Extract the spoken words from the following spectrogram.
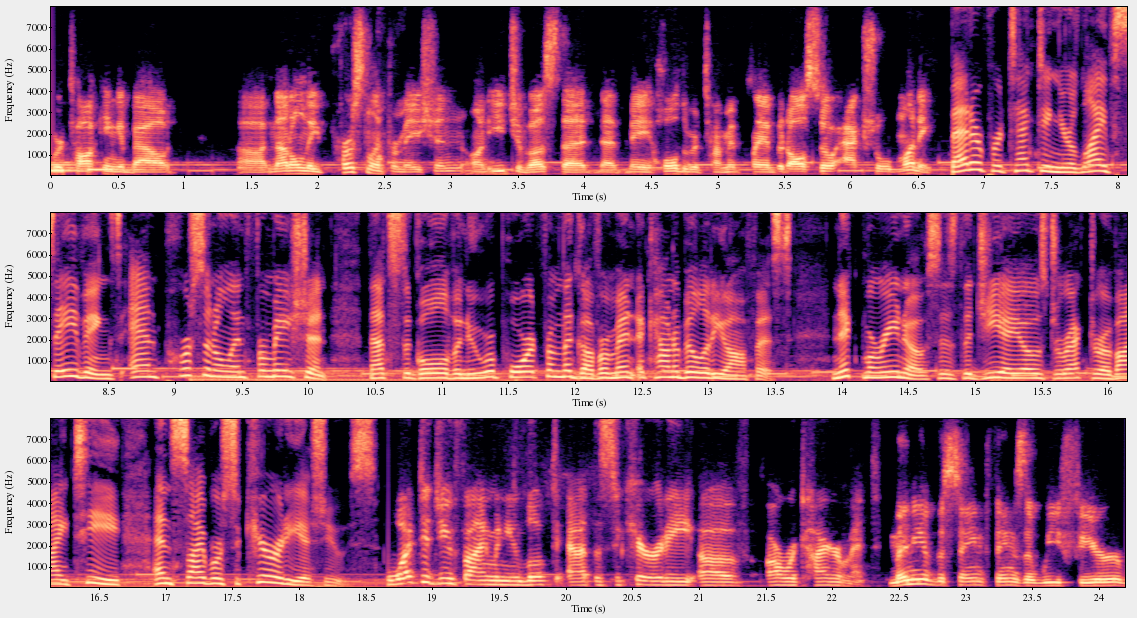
We're talking about uh, not only personal information on each of us that, that may hold a retirement plan, but also actual money. Better protecting your life savings and personal information. That's the goal of a new report from the Government Accountability Office. Nick Marinos is the GAO's Director of IT and Cybersecurity Issues. What did you find when you looked at the security of our retirement? Many of the same things that we fear,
